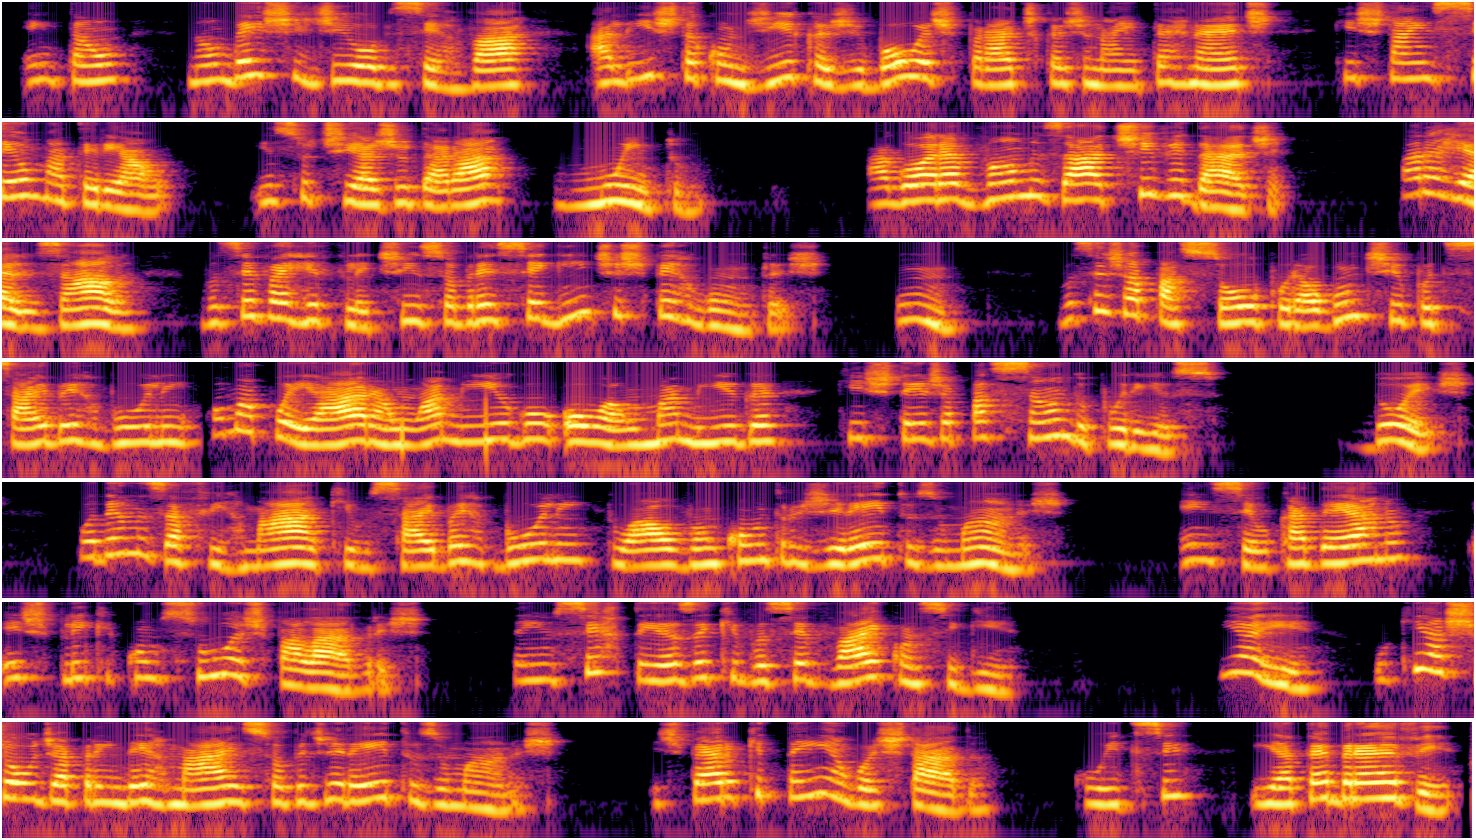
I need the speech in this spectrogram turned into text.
Então, não deixe de observar a lista com dicas de boas práticas na internet que está em seu material. Isso te ajudará muito. Agora vamos à atividade. Para realizá-la, você vai refletir sobre as seguintes perguntas: 1. Um, você já passou por algum tipo de cyberbullying? Como apoiar a um amigo ou a uma amiga que esteja passando por isso? 2. Podemos afirmar que o cyberbullying atual vão contra os direitos humanos? Em seu caderno, explique com suas palavras. Tenho certeza que você vai conseguir. E aí, o que achou de aprender mais sobre direitos humanos? Espero que tenha gostado. Cuide-se e até breve!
